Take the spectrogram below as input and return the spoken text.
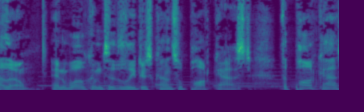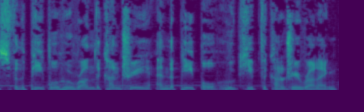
Hello, and welcome to the Leaders Council podcast, the podcast for the people who run the country and the people who keep the country running.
